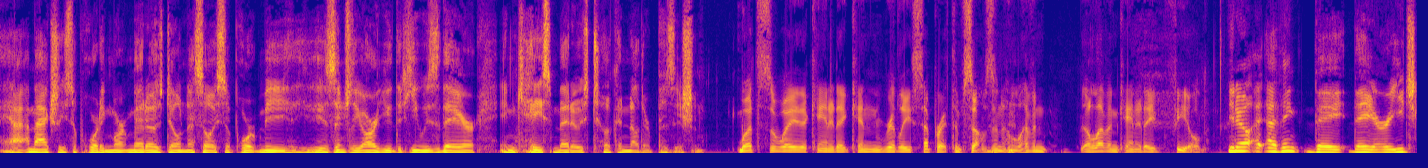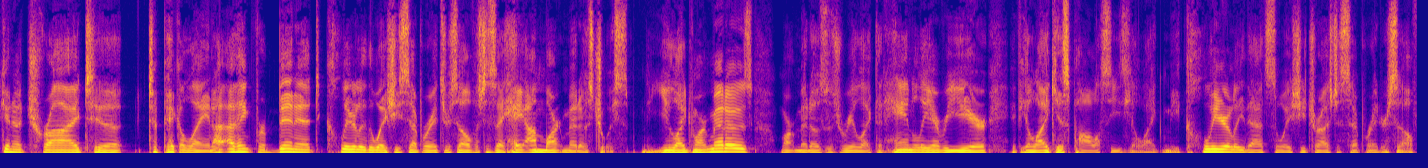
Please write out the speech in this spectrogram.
I'm actually supporting Mark Meadows, don't necessarily support me. He essentially argued that he was there in case Meadows took another position. What's the way the candidate can really separate themselves in an 11, 11 candidate field? You know, I, I think they they are each going to try to to pick a lane. I, I, think for Bennett, clearly the way she separates herself is to say, "Hey, I'm Mark Meadows' choice. You liked Mark Meadows. Mark Meadows was reelected handily every year. If you like his policies, you like me." Clearly, that's the way she tries to separate herself.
